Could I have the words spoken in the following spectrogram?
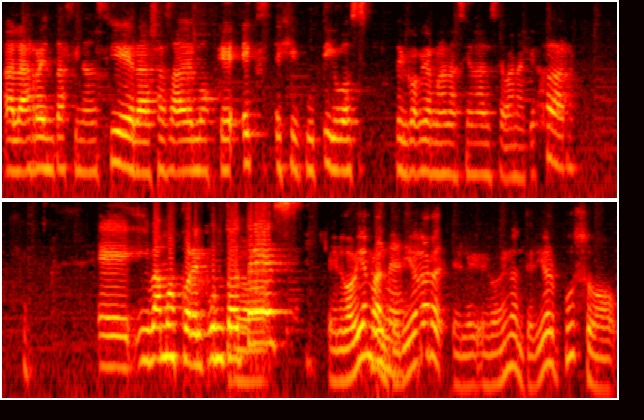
a las rentas financieras. Ya sabemos que ex ejecutivos del gobierno nacional se van a quejar. Eh, y vamos por el punto Pero- 3. El gobierno Dime. anterior, el, el gobierno anterior puso,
